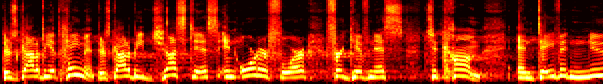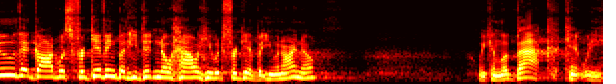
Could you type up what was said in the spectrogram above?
There's got to be a payment. There's got to be justice in order for forgiveness to come. And David knew that God was forgiving, but he didn't know how he would forgive. But you and I know. We can look back, can't we,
